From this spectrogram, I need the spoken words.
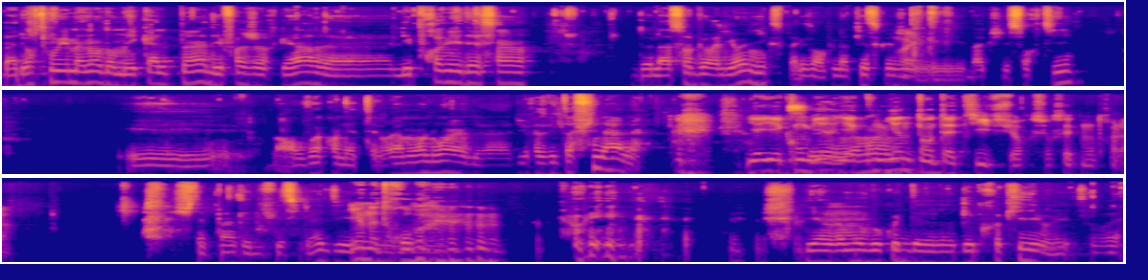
bah, de retrouver maintenant dans mes calepins. Des fois, je regarde les premiers dessins de la Sober Onyx, par exemple, la pièce que j'ai bah, sortie. Et bah, on voit qu'on était vraiment loin du résultat final. il y a, combien, il y a combien de tentatives sur, sur cette montre-là? Je sais pas, c'est difficile à dire. Il y en a trop. oui. Il y a vraiment beaucoup de, de croquis, oui, c'est vrai.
